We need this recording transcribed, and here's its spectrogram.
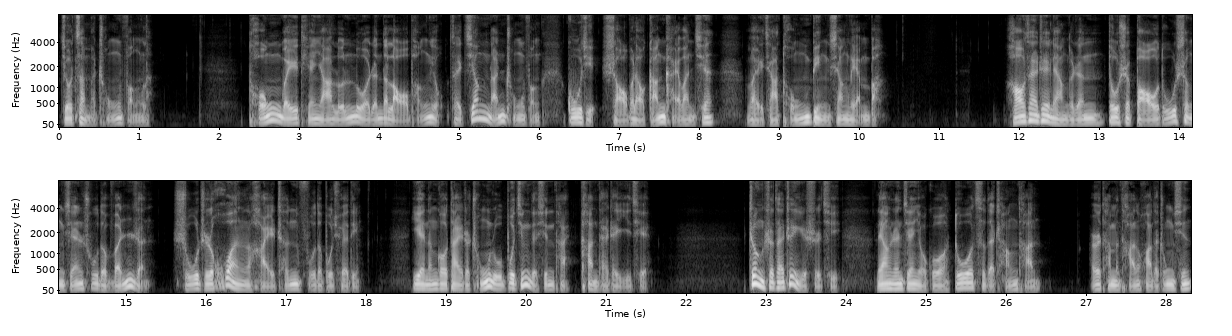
就这么重逢了。同为天涯沦落人的老朋友，在江南重逢，估计少不了感慨万千，外加同病相怜吧。好在这两个人都是饱读圣贤书的文人，熟知宦海沉浮的不确定，也能够带着宠辱不惊的心态看待这一切。正是在这一时期，两人间有过多次的长谈，而他们谈话的中心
